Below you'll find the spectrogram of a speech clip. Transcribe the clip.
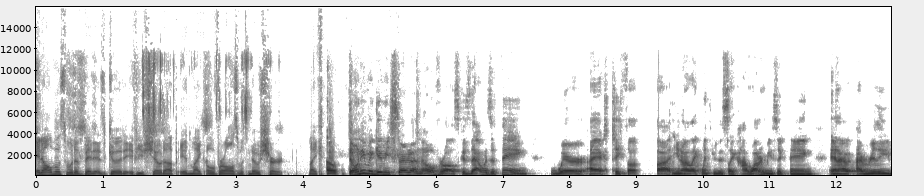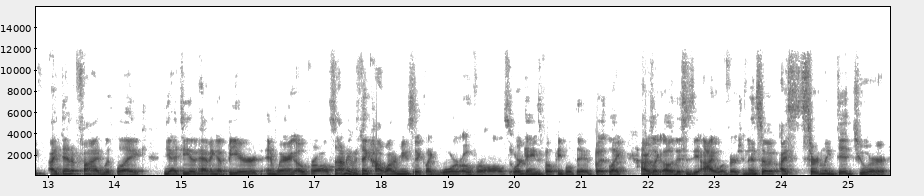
it almost would have been as good if you showed up in like overalls with no shirt. Like, oh, don't even get me started on the overalls because that was a thing where I actually thought, you know, I like went through this like hot water music thing, and I, I really identified with like the idea of having a beard and wearing overalls. And I don't even think hot water music like wore overalls or Gainesville people did, but like I was like, oh, this is the Iowa version. And so I certainly did tour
